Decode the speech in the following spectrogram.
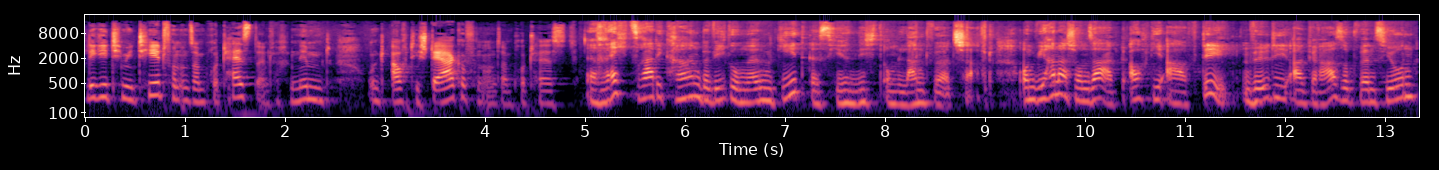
Legitimität von unserem Protest einfach nimmt und auch die Stärke von unserem Protest. Rechtsradikalen Bewegungen geht es hier nicht um Landwirtschaft. Und wie Hanna schon sagt, auch die AfD will die Agrarsubvention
